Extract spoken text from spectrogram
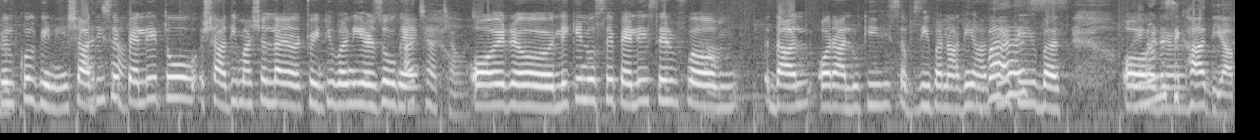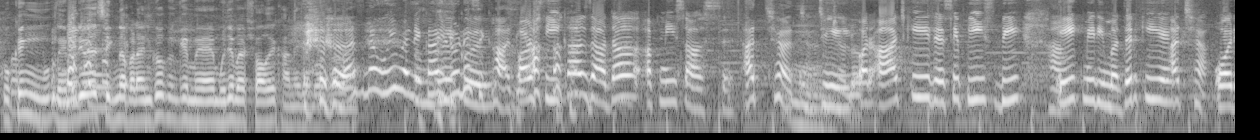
बिल्कुल भी नहीं। शादी अच्छा। से पहले तो शादी माशाल्लाह ट्वेंटी वन ईयर्स हो गए। अच्छा, अच्छा, अच्छा, और लेकिन उससे पहले सिर्फ़ हाँ। दाल और आलू की सब्ज़ी बनानी आती थी बस। और इन्होंने सिखा दिया कुकिंग मेरी वजह सीखना पड़ा इनको क्योंकि मैं मुझे बस शौक है खाने का बस ना वही मैंने कहा इन्होंने सिखा दिया। और सीखा ज़्यादा अपनी सास से। अच्छा अच्छा जी और आज की रेसिपीज़ भी हाँ। एक मेरी मदर की है अच्छा। और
